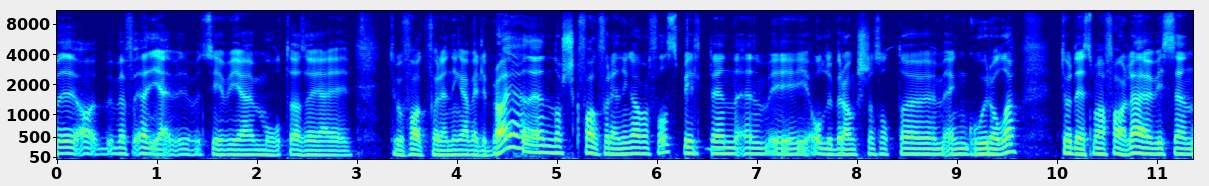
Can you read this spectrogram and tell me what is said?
Jeg, jeg sier vi er imot altså, Jeg tror fagforening er veldig bra. Ja. Norsk fagforening har i hvert fall spilt en, en, i oljebransjen og sånt, en god rolle. Jeg tror Det som er farlig, er hvis en,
